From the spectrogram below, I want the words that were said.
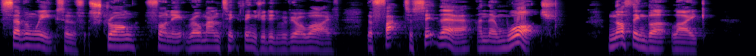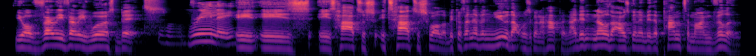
seven weeks of strong, funny, romantic things you did with your wife, the fact to sit there and then watch nothing but like your very, very worst bits Really? is is is hard to it's hard to swallow because I never knew that was going to happen. I didn't know that I was going to be the pantomime villain.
